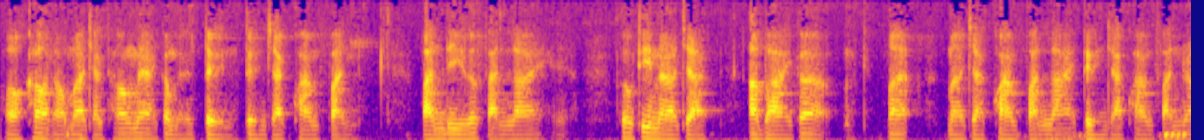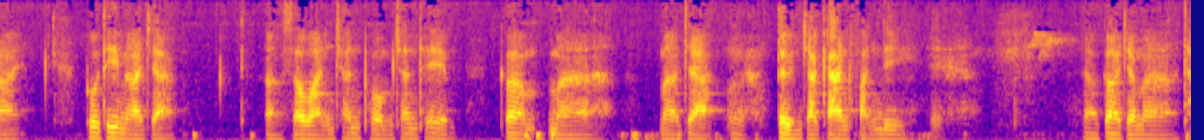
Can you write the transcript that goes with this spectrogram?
พอคลอดออกมาจากท้องแม่ก็เหมือนตื่น ตื่นจากความฝัน ฝันดีหรือฝันร้าย พวกที่มาจากอบายก็มามาจากความฝันร้าย ตื่นจากความฝันร้าย ผู้ที่มาจากสวรรค์ชั้นพรมชั้นเทพ ก็มามาจากตื่นจากการฝันดี แล้วก็จะมาท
